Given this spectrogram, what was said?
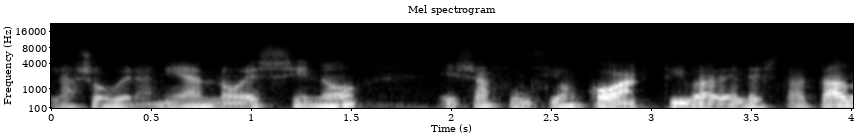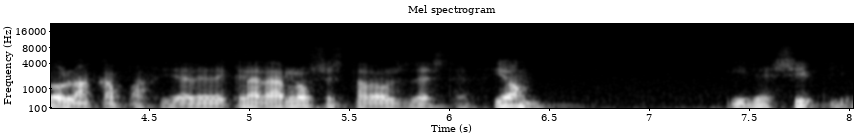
La soberanía no es sino esa función coactiva del estatado, la capacidad de declarar los estados de excepción y de sitio.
